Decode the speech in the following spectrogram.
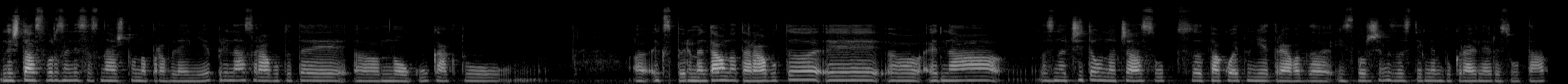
неща, свързани с нашето направление. При нас работата е а, много, както а, експерименталната работа е а, една значителна част от това, което ние трябва да извършим, за да стигнем до крайния резултат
